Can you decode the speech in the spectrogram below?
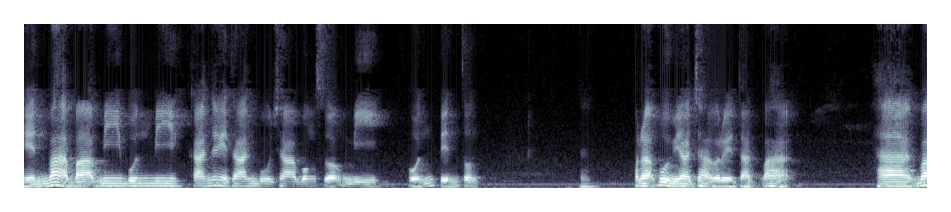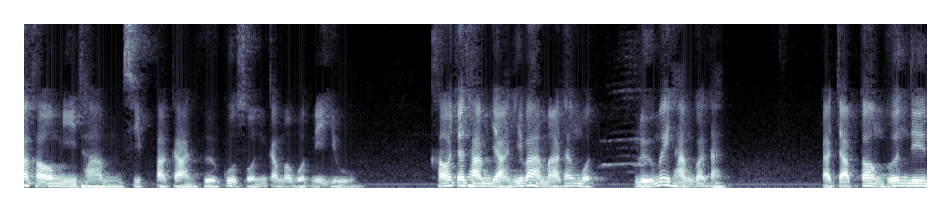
เห็นว่าบาปมีบุญมีการให้ทานบูชาบงสวงมีผลเป็นต้น พระผู้มีพระเจ้าก็เลยตรัสว่า หากว่าเขามีธรรมสิบประการคือกุศลกรรมบทนี้อยู่ เขาจะทำอย่างที่ว่ามาทั้งหมด หรือไม่ทำก็ตามจะจับต้องพื้นดิน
